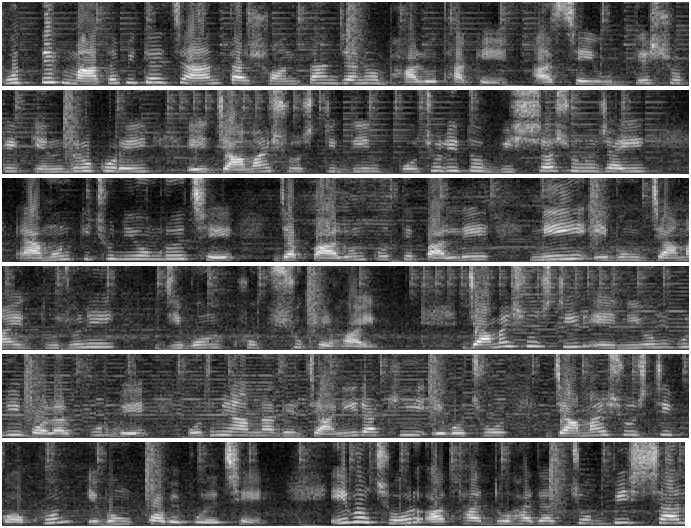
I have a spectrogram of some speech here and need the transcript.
প্রত্যেক মাতা পিতাই চান তার সন্তান যেন ভালো থাকে আর সেই উদ্দেশ্যকে কেন্দ্র করেই এই জামাই ষষ্ঠীর দিন প্রচলিত বিশ্বাস অনুযায়ী এমন কিছু নিয়ম রয়েছে যা পালন করতে পারলে মেয়ে এবং জামাই দুজনেই জীবন খুব সুখের হয়। জামাই ষষ্ঠীর এই নিয়মগুলি বলার পূর্বে প্রথমে আপনাদের জানিয়ে রাখি, এবছর জামাই ষষ্ঠী কখন এবং কবে পড়েছে? এবছর অর্থাৎ দু হাজার চব্বিশ সাল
